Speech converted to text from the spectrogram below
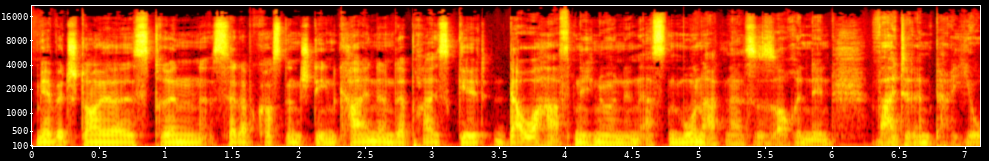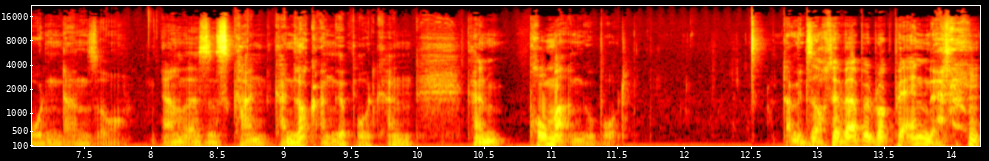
Mehrwertsteuer ist drin, Setup-Kosten entstehen keine und der Preis gilt dauerhaft, nicht nur in den ersten Monaten, es ist auch in den weiteren Perioden dann so. Ja, das ist kein, kein Log-Angebot, kein, kein Promo-Angebot. Damit ist auch der Werbeblock beendet.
